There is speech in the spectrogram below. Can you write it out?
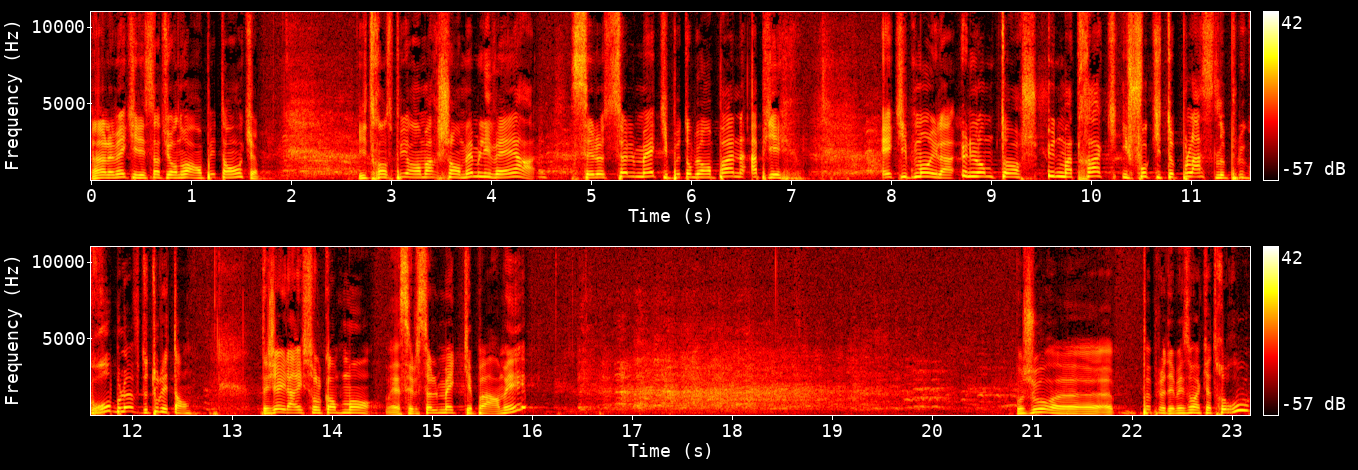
Hein, le mec, il est ceinture noire en pétanque. Il transpire en marchant, même l'hiver. C'est le seul mec qui peut tomber en panne à pied. Équipement, il a une lampe torche, une matraque. Il faut qu'il te place le plus gros bluff de tous les temps. Déjà, il arrive sur le campement, c'est le seul mec qui n'est pas armé. Bonjour, euh, peuple des maisons à quatre roues.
